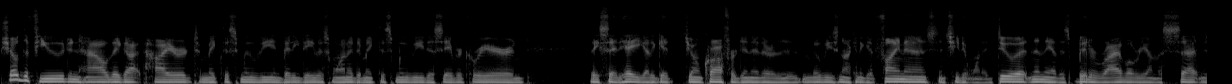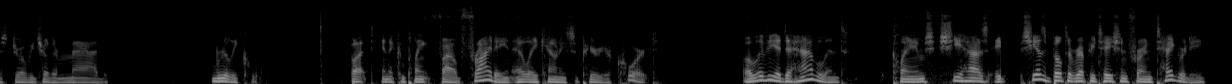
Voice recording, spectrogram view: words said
showed the feud and how they got hired to make this movie, and Bette Davis wanted to make this movie to save her career, and they said, "Hey, you got to get Joan Crawford in it, or the movie's not going to get financed," and she didn't want to do it. And then they had this bitter rivalry on the set and just drove each other mad. Really cool. But in a complaint filed Friday in L.A. County Superior Court, Olivia de Havilland claims she has a she has built a reputation for integrity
